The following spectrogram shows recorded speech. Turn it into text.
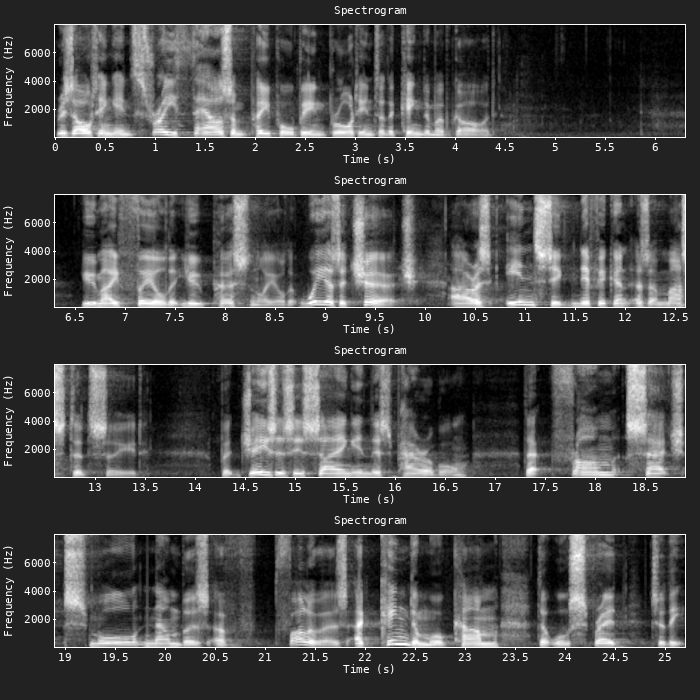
resulting in 3,000 people being brought into the kingdom of God. You may feel that you personally, or that we as a church, are as insignificant as a mustard seed. But Jesus is saying in this parable that from such small numbers of followers, a kingdom will come that will spread to the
